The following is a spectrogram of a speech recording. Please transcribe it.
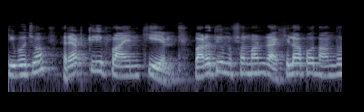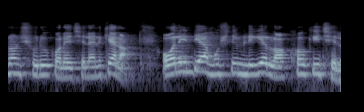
কি বোঝো? রেড ক্লিফ লাইন কি? ভারতীয় মুসলমানরা খিলাফত আন্দোলন শুরু করেছিলেন কেন? অল ইন্ডিয়া মুসলিম লীগের লক্ষ্য কি ছিল?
